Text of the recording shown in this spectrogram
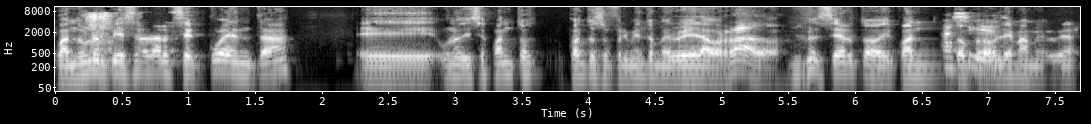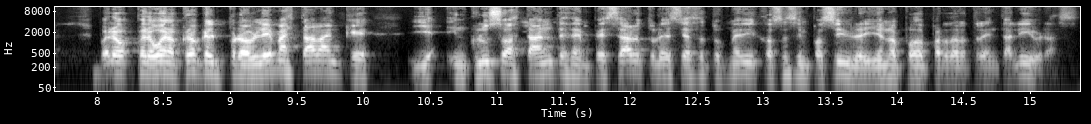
cuando uno empieza a darse cuenta, eh, uno dice cuánto, cuánto sufrimiento me hubiera ahorrado, ¿no es cierto? Y cuánto problema me hubiera... Pero, pero bueno, creo que el problema estaba en que incluso hasta antes de empezar tú le decías a tus médicos, es imposible, yo no puedo perder 30 libras.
